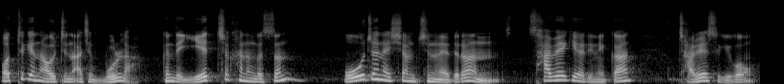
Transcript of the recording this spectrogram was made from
어떻게 나올지는 아직 몰라. 근데 예측하는 것은 오전에 시험 치는 애들은 사회 계열이니까 자료 해석이고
